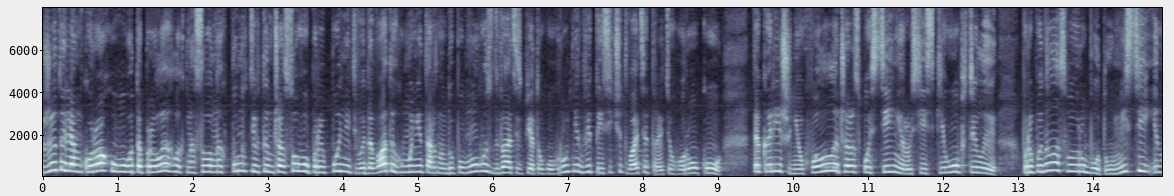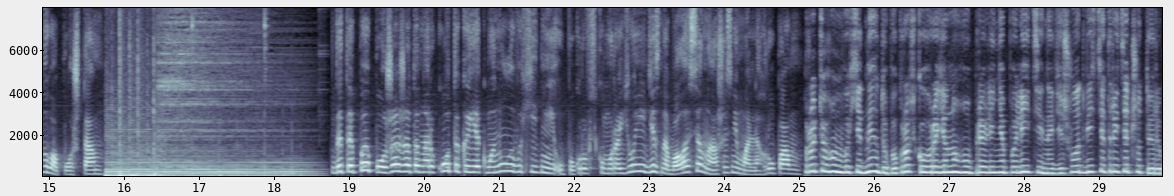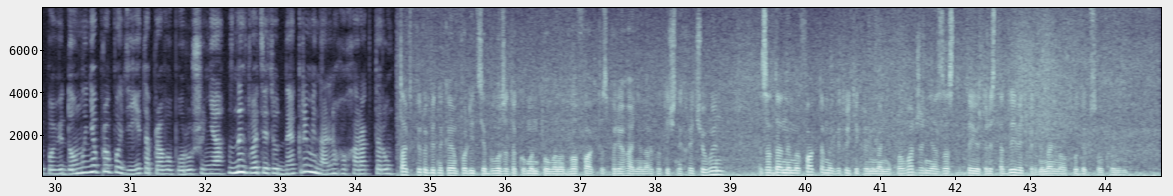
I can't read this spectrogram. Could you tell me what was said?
Жителям Курахового та прилеглих населених пунктів тимчасово припинять видавати гуманітарну допомогу з 25 грудня 2023 року. Таке рішення ухвалили через постійні російські обстріли. Припинила свою роботу у місті і нова пошта. ДТП, пожежа та наркотики, як минули вихідні у Покровському районі, дізнавалася наша знімальна група. Протягом вихідних до Покровського районного управління поліції надійшло 234 повідомлення про події та правопорушення. З них 21 кримінального характеру. Так, співробітниками поліції було задокументовано два факти зберігання наркотичних речовин. За даними фактами, відкриті кримінальні провадження за статтею 309 Кримінального кодексу України.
